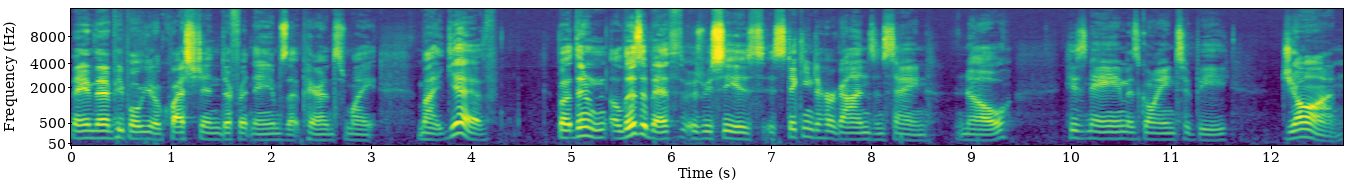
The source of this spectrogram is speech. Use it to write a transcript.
name them?" People, you know, question different names that parents might might give. But then Elizabeth, as we see, is, is sticking to her guns and saying, no, his name is going to be John.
